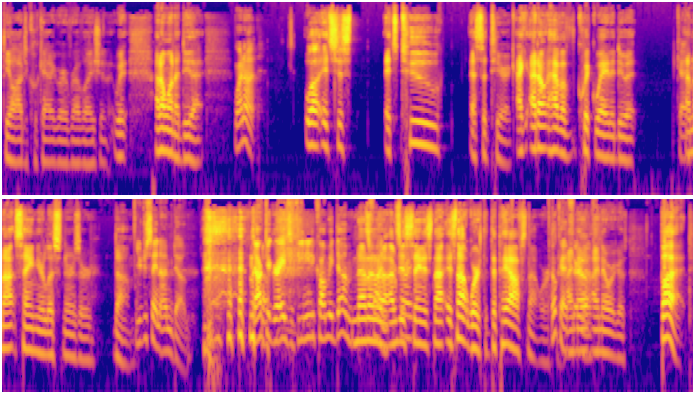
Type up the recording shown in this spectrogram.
theological category of revelation. We, I don't want to do that. Why not? Well, it's just it's too esoteric. I, I don't have a quick way to do it. Okay. I'm not saying your listeners are dumb. You're just saying I'm dumb. Dr. Graves, if you need to call me dumb. No, no, no. I'm It's just right. saying it's not. It's not worth it. The payoff's not worth Okay, it. I know. enough. I know where it goes. But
